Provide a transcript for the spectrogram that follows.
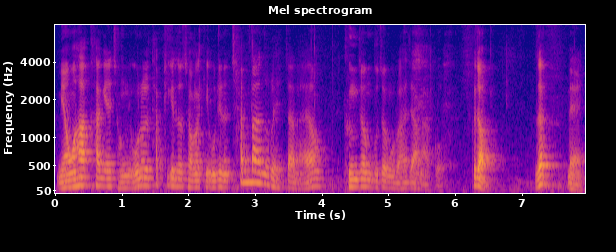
명확하게 정리. 오늘 타픽에서 정확히 우리는 찬반으로 했잖아요. 긍정 부정으로 하지 않았고. 그죠? 그죠? 네.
